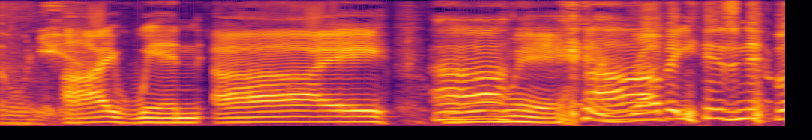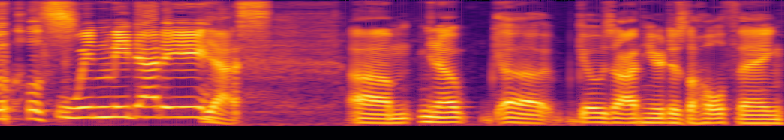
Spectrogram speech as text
own you. I win. I Ah. win. Rubbing his nipples. Win me, daddy. Yes. Um, you know, uh, goes on here, does the whole thing.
